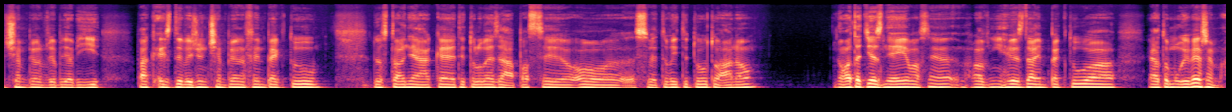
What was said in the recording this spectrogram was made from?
champion v WWE, pak X-Division champion v Impactu, dostal nějaké titulové zápasy o světový titul, to ano, No a teď je z něj vlastně hlavní hvězda Impactu a já tomu i věřím. A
